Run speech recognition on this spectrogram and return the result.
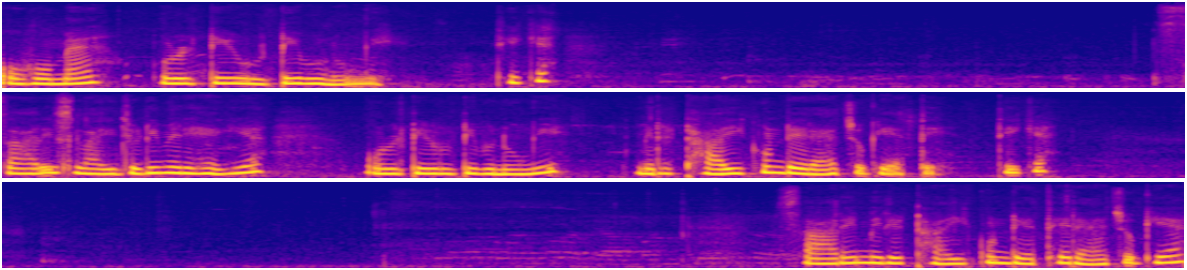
ਉਹ ਮੈਂ ਉਲਟੀ ਉਲਟੀ ਬੁਣੂੰਗੀ, ਠੀਕ ਹੈ? ਸਾਰੀ ਸਿਲਾਈ ਜਿਹੜੀ ਮੇਰੀ ਹੈਗੀ ਆ, ਉਲਟੀ ਉਲਟੀ ਬਣੂਗੀ। ਮੇਰੇ 28 ਕੁੰਡੇ ਰਹਿ ਚੁੱਕੇ ਇੱਥੇ, ਠੀਕ ਹੈ? ਸਾਰੇ ਮੇਰੇ 28 ਕੁੰਡੇ ਇੱਥੇ ਰਹਿ ਚੁੱਕੇ ਆ।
